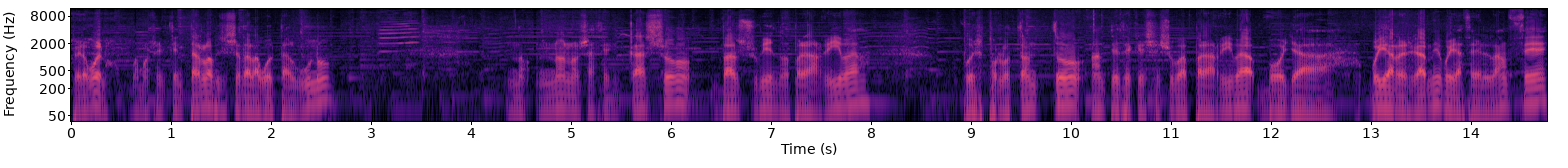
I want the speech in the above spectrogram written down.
Pero bueno, vamos a intentarlo, a ver si se da la vuelta alguno. No, no nos hacen caso, van subiendo para arriba. Pues por lo tanto, antes de que se suba para arriba, voy a, voy a arriesgarme, voy a hacer el lance.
